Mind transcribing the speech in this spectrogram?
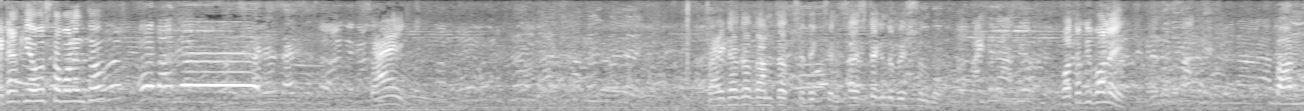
এটার কি অবস্থা বলেন তো? সাইজ ষাট হাজার দাম চাচ্ছে দেখছেন সাইজটা কিন্তু বেশ সুন্দর। কত কি বলে? বান্ন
